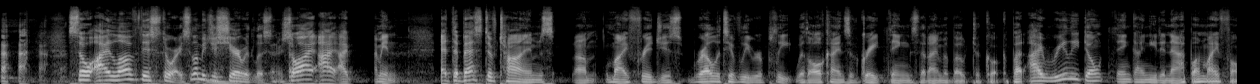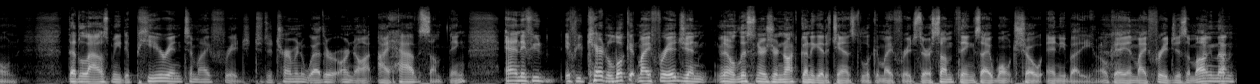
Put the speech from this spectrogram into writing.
so I love this story. So let me just share with listeners. So I, I, I, I mean, at the best of times, um, my fridge is relatively replete with all kinds of great things that I'm about to cook. But I really don't think I need an app on my phone that allows me to peer into my fridge to determine whether or not I have something. And if you if you care to look at my fridge, and you know, listeners, you're not going to get a chance to look at my fridge. There are some things I won't show anybody. Okay, and my fridge is among them.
